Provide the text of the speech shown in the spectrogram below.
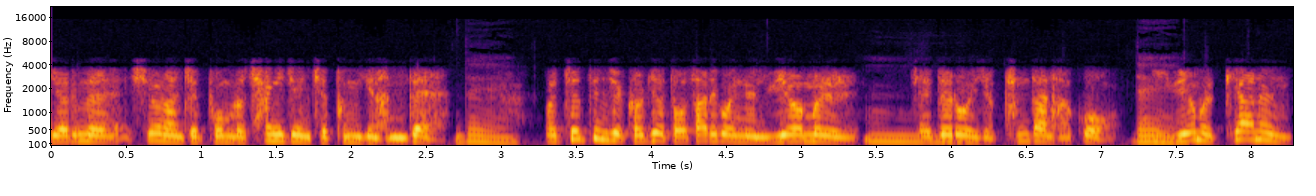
여름에 시원한 제품으로 창의적인 제품이긴 한데 네. 어쨌든 이제 거기에 도사리고 있는 위험을 음. 제대로 이제 판단하고 네. 이 위험을 피하는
